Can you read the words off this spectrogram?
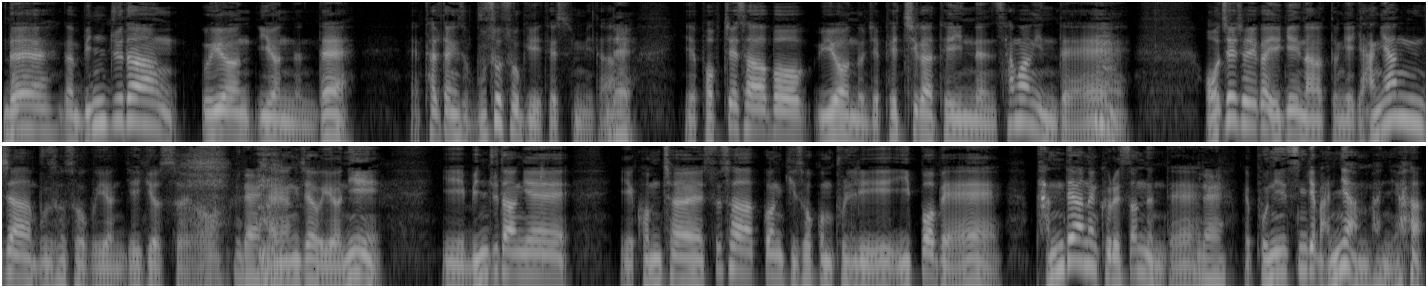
네, 그러니까 민주당 의원이었는데 탈당해서 무소속이 됐습니다. 네. 예, 법제사법위원으로 이제 배치가 돼 있는 상황인데 음. 어제 저희가 얘기 나눴던 게 양양자 무소속 의원 얘기였어요. 네. 양양자 의원이 이 민주당의 이 검찰 수사권 기소권 분리 입법에 반대하는 글을 썼는데 네. 본인이 쓴 게 맞냐 안 맞냐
